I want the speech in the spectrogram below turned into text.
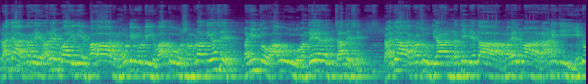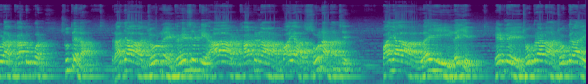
રાજા કહે, અરે ભાઈ, એ બહાર મોટી મોટી વાતો સંભળાતી હશે. અહીં તો આવું અંધેર જ ચાલે છે. રાજા કશું ધ્યાન નથી દેતા, મહેલમાં રાણીજી હિંડોળા ખાટ ઉપર સૂતેલા. રાજા ચોરને કહે છે કે આ ખાટના પાયા સોનાના છે, પાયા લઈ લઈએ. એટલે છોકરાના છોકરાએ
